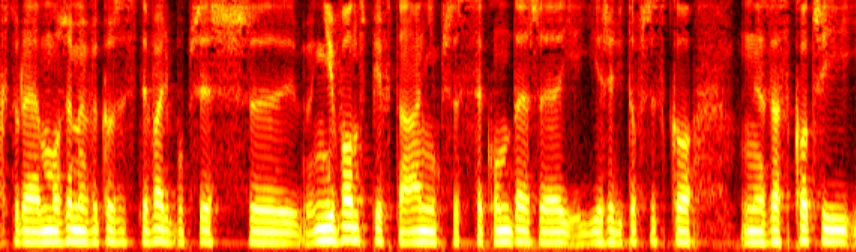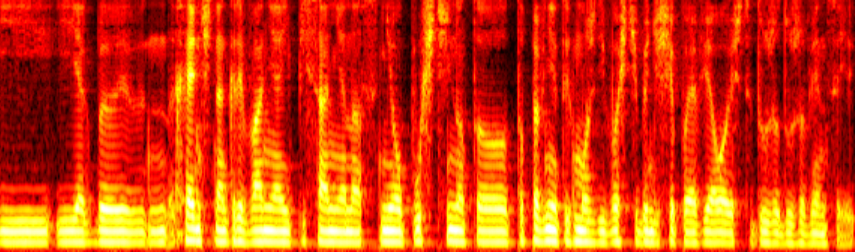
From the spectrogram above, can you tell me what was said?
które możemy wykorzystywać, bo przecież e, nie wątpię w to ani przez sekundę, że jeżeli to wszystko e, zaskoczy i, i jakby chęć nagrywania i pisania nas nie opuści, no to, to pewnie tych możliwości będzie się pojawiało jeszcze dużo, dużo więcej.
